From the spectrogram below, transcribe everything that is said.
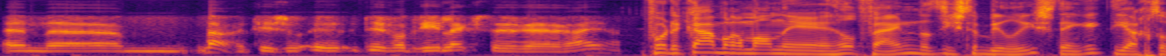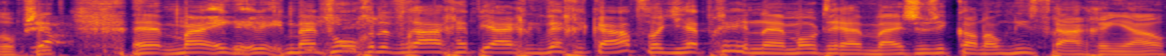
En um, nou, het is, het is wat relaxter uh, rijden. Voor de cameraman heel fijn dat hij stabiel is, denk ik, die achterop zit. Ja. Maar ik, mijn volgende vraag heb je eigenlijk weggekaapt. Want je hebt geen motorrijbewijs, dus ik kan ook niet vragen aan jou...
